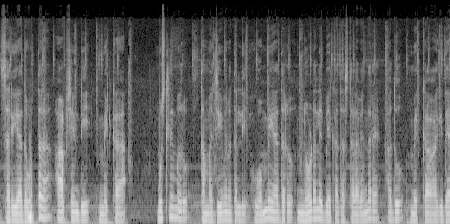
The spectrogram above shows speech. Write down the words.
ಸರಿಯಾದ ಉತ್ತರ ಆಪ್ಷನ್ ಡಿ, ಮೆಕ್ಕಾ. ಮುಸ್ಲಿಮರು ತಮ್ಮ ಜೀವನದಲ್ಲಿ ಒಮ್ಮೆಯಾದರೂ ನೋಡಲೇಬೇಕಾದ ಸ್ಥಳವೆಂದರೆ ಅದು ಮೆಕ್ಕಾ ಆಗಿದೆ.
